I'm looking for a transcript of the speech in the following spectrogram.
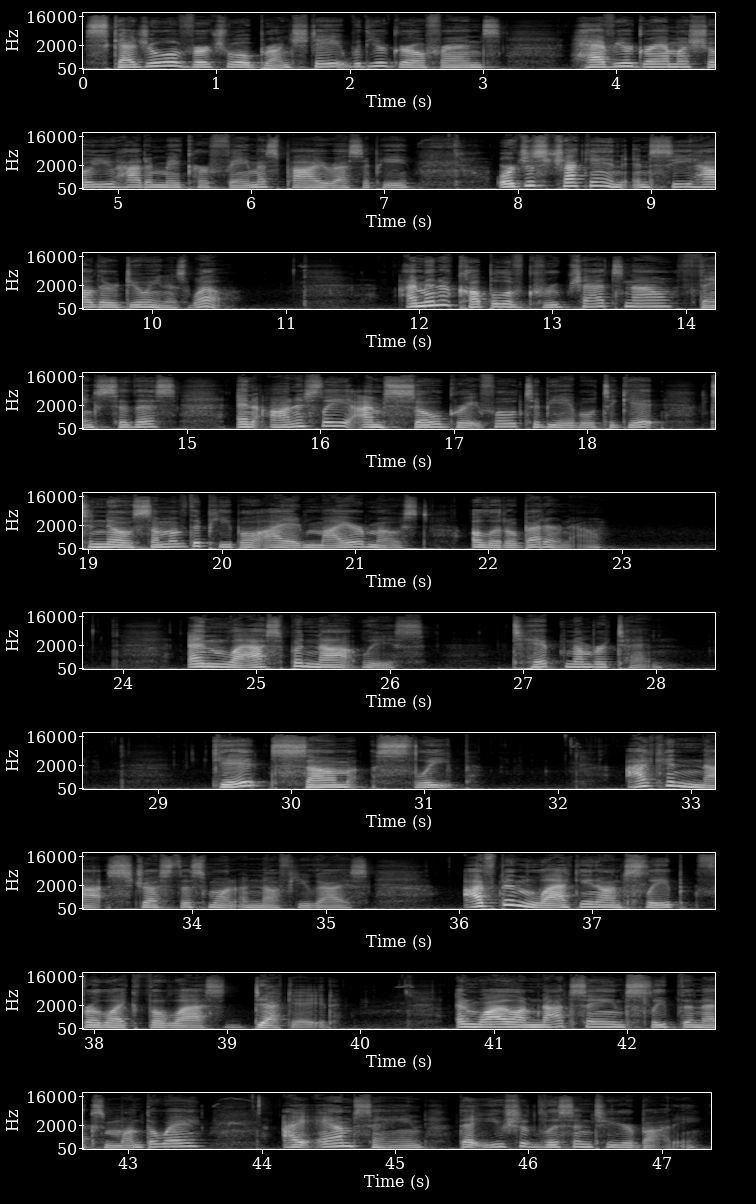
Schedule a virtual brunch date with your girlfriends, have your grandma show you how to make her famous pie recipe, or just check in and see how they're doing as well. I'm in a couple of group chats now thanks to this, and honestly, I'm so grateful to be able to get to know some of the people I admire most a little better now. And last but not least, tip number 10 get some sleep. I cannot stress this one enough, you guys. I've been lacking on sleep for like the last decade. And while I'm not saying sleep the next month away, I am saying that you should listen to your body.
